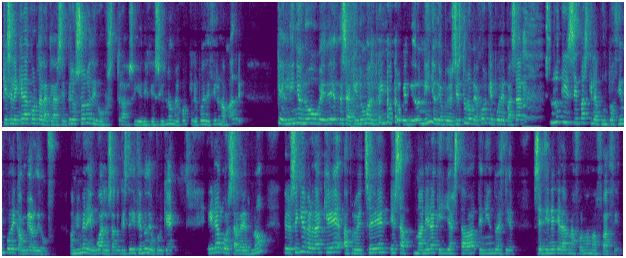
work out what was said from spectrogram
que se le queda corta la clase, pero solo digo, ostras, y yo dije, sí, es lo mejor que le puede decir una madre, que el niño no obedece, o sea, que no va al ritmo de lo que el niño, digo, pero si esto es lo mejor que puede pasar, solo que sepas que la puntuación puede cambiar, digo, a mí me da igual, o sea, lo que estoy diciendo, digo, porque era por saber, ¿no? Pero sí que es verdad que aproveché esa manera que yo ya estaba teniendo, de decir, se tiene que dar una forma más fácil.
